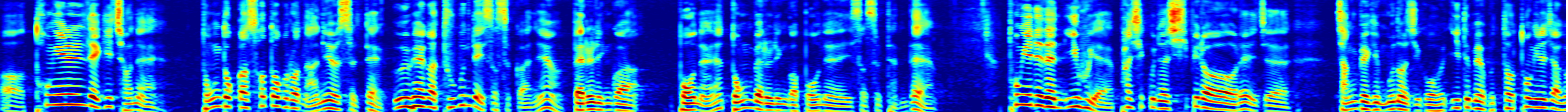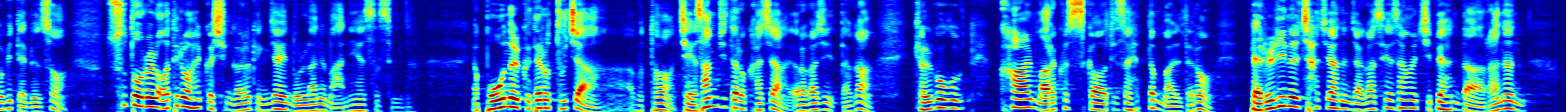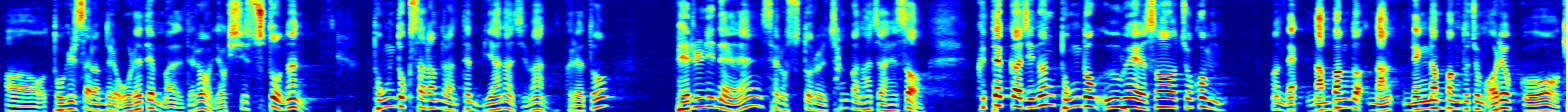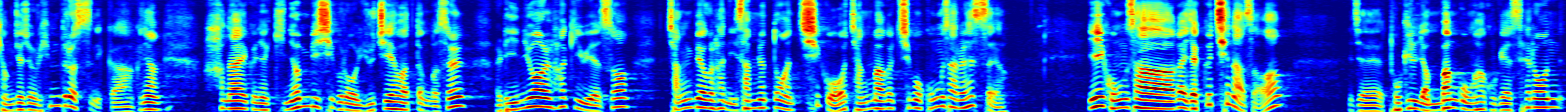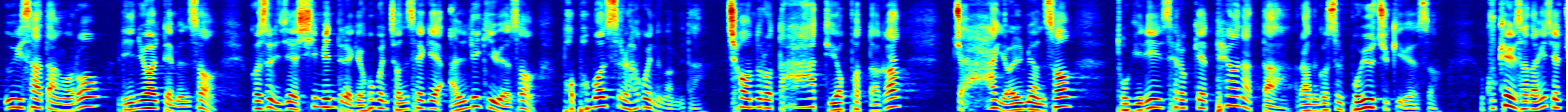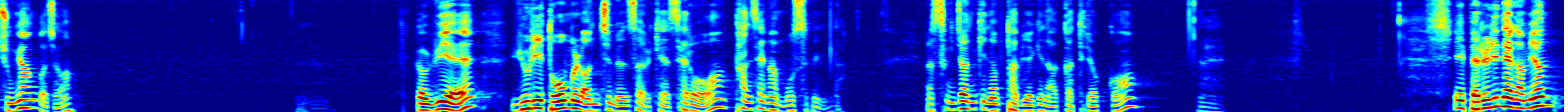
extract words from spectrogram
어, 통일되기 전에 동독과 서독으로 나뉘었을 때 의회가 두 군데 있었을 거 아니에요. 베를린과 본에, 동베를린과 본에 있었을 텐데 통일이 된 이후에 89년 11월에 이제 장벽이 무너지고 이듬해부터 통일 작업이 되면서 수도를 어디로 할 것인가를 굉장히 논란을 많이 했었습니다. 본을 그대로 두자부터 제3지대로 가자 여러 가지 있다가 결국 칼 마르크스가 어디서 했던 말대로 베를린을 차지하는 자가 세상을 지배한다라는 어, 독일 사람들의 오래된 말대로 역시 수도는 동독 사람들한테 미안하지만 그래도 베를린에 새로 수도를 창건하자 해서 그때까지는 동독 의회에서 조금 어, 남방도 냉남방도 좀 어렵고 경제적으로 힘들었으니까 그냥 하나의 그냥 기념비식으로 유지해왔던 것을 리뉴얼하기 위해서 장벽을 한 2, 3년 동안 치고 장막을 치고 공사를 했어요. 이 공사가 이제 끝이 나서 이제 독일 연방공화국의 새로운 의사당으로 리뉴얼되면서 그것을 이제 시민들에게 혹은 전 세계에 알리기 위해서 퍼포먼스를 하고 있는 겁니다. 천으로 다 뒤엎었다가 쫙 열면서 독일이 새롭게 태어났다라는 것을 보여주기 위해서 국회의사당이 제일 중요한 거죠. 그 위에 유리 도움을 얹으면서 이렇게 새로 탄생한 모습입니다. 승전 기념탑 얘기는 아까 드렸고, 네. 이 베를린에 가면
